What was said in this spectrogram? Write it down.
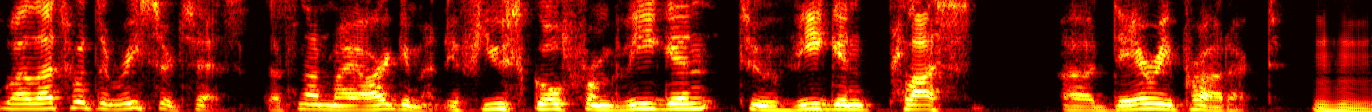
well, that's what the research says. That's not my argument. If you go from vegan to vegan plus uh, dairy product, mm-hmm.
